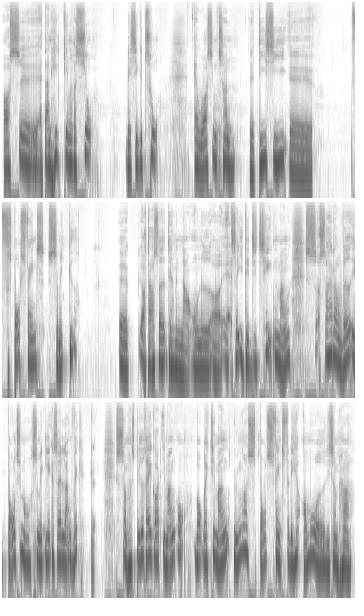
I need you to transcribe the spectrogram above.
også, øh, at der er en hel generation, hvis ikke to, af Washington øh, DC øh, sportsfans, som ikke gider. Øh, og der har også været det her med navnet, og altså identiteten mange. Så, så har der jo været et Baltimore, som ikke ligger så langt væk, som har spillet rigtig godt i mange år, hvor rigtig mange yngre sportsfans for det her område ligesom har,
